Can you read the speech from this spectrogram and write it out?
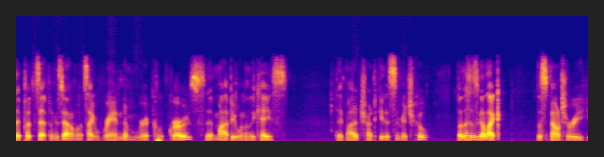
they put saplings down it's like random where it grows. That might be one of the case. They might have tried to get it symmetrical. But this has got like the smeltery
